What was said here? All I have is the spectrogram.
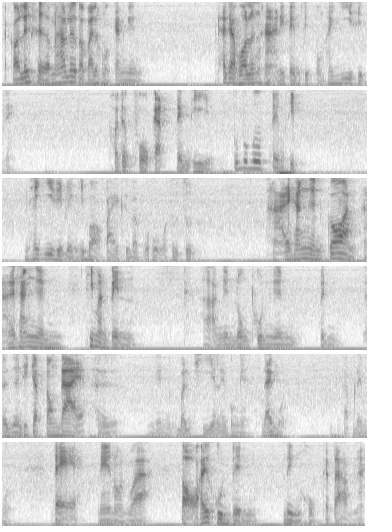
แล้วก็เรื่องเสริมนะครับเรื่องต่อไปเรื่องของการเงิน ถ้าเฉพาะเรื่องหานี่เต็มสิบผมให้ยี่สิบเลย เขาจะโฟกัสเต็มที่ปุ๊บปุ๊บปุ๊บเต็มสิบให้ยี่สิบอย่างที่บอกไปคือแบบโอ้โหสุดๆ หาได้ทั้งเงินก้อน หาได้ทั้งเงินที่มันเป็นเงินลงทุนเงินเป็นเเงินที่จับต้องได้อะเออเงินบัญชีอะไรพวกเนี้ยได้หมดนะครับได้หมด แต่แน่นอนว่าต่อให้คุณเป็นหนึ่งหกก็ตามนะ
